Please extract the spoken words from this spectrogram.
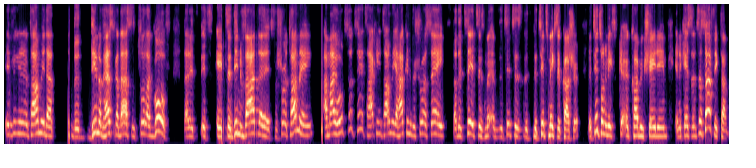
If you're going to tell me that the din of Heschadas is psula guf, that it's it's it's a din vada, it's for sure tame. Am I also tzitz? How can you tell me? How can for say that the tzitz is the tzitz is the, the tzitz makes it kosher? The tzitz only makes carbon shadim in a case that it's a suffix tam,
